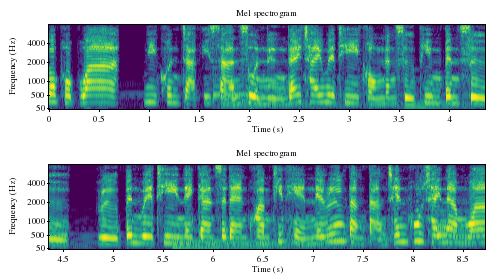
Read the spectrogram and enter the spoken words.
ก็พบว่า มีคนจากอีสานส่วนหนึ่งได้ใช้เวทีของหนังสือพิมพ์เป็นสื่อ หรือเป็นเวทีในการแสดงความคิดเห็นในเรื่องต่างๆ เช่นผู้ใช้นามว่า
